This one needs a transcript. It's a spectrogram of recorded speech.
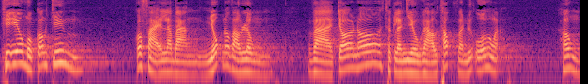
Khi yêu một con chim, có phải là bạn nhốt nó vào lồng và cho nó thật là nhiều gạo thóc và nước uống không ạ? Không.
